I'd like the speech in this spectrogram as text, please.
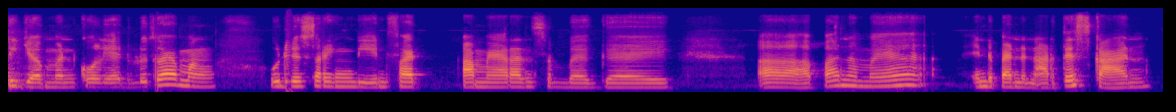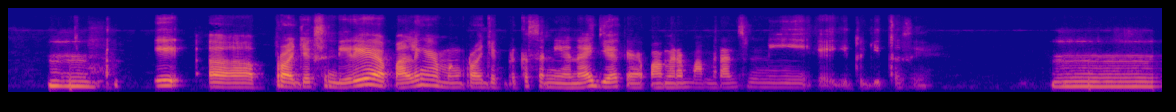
dari zaman kuliah dulu tuh emang udah sering di invite pameran sebagai uh, apa namanya independent artist kan. Mm -hmm. Jadi uh, project sendiri ya paling emang project berkesenian aja kayak pameran-pameran seni kayak gitu-gitu sih. Hmm.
